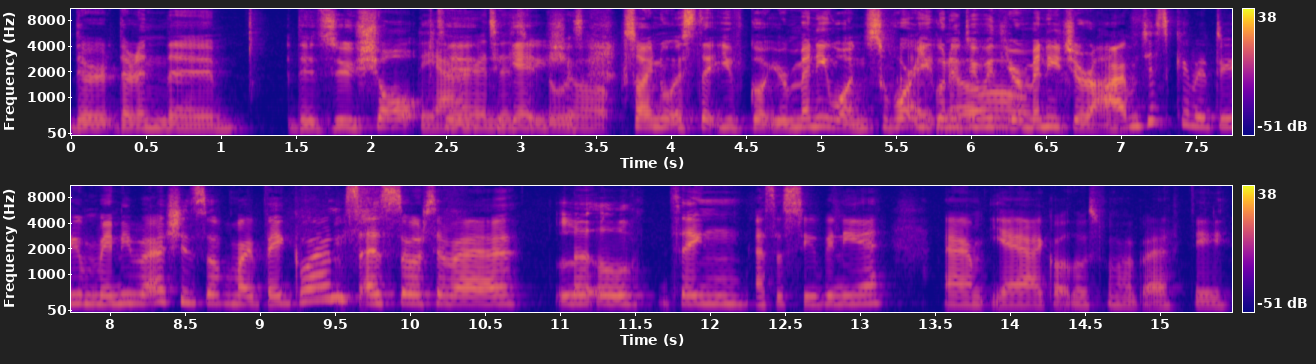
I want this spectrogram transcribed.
they're they're in the the zoo shop They to, to get those. shop. So I noticed that you've got your mini ones. So what are I you going to do with your mini giraffe? I'm just going to do mini versions of my big ones as sort of a little thing as a souvenir. Um, yeah, I got those for my birthday.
